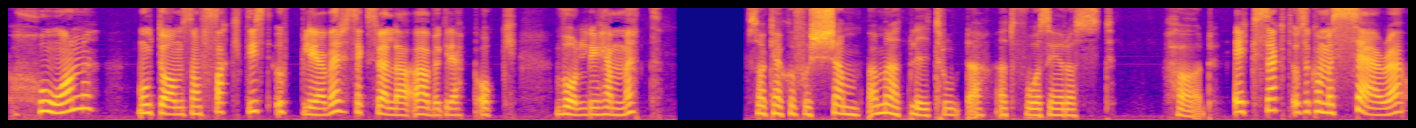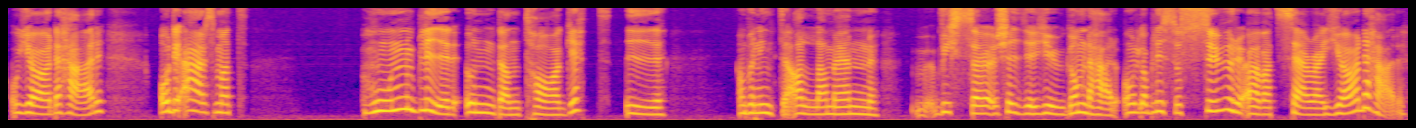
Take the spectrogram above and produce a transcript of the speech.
hån mot de som faktiskt upplever sexuella övergrepp och våld i hemmet. Som kanske får kämpa med att bli trodda, att få sin röst hörd. Exakt, och så kommer Sarah och gör det här. Och det är som att hon blir undantaget i, ja men inte alla men vissa tjejer ljuger om det här. Och jag blir så sur över att Sarah gör det här.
